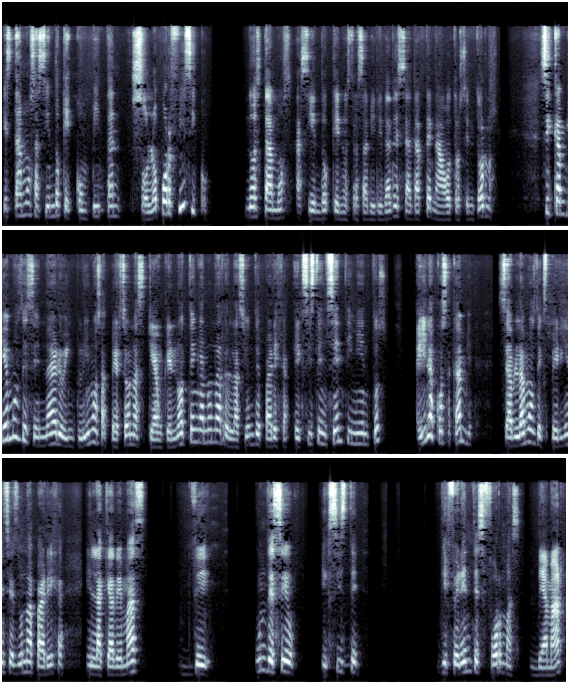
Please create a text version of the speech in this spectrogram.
estamos haciendo que compitan solo por físico. no estamos haciendo que nuestras habilidades se adapten a otros entornos. Si cambiamos de escenario e incluimos a personas que aunque no tengan una relación de pareja, existen sentimientos, ahí la cosa cambia. Si hablamos de experiencias de una pareja en la que además de un deseo existen diferentes formas de amar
